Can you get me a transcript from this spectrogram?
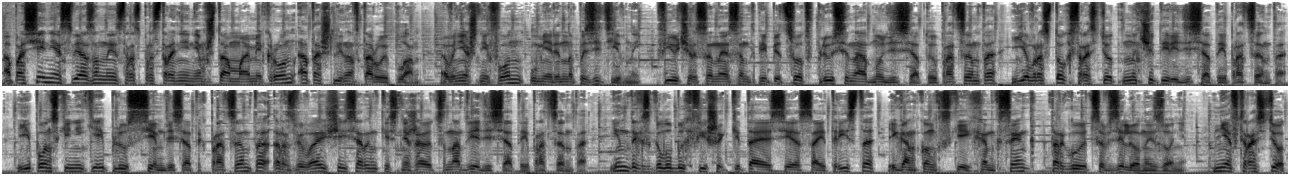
Опасения, связанные с распространением штамма омикрон, отошли на второй план. Внешний фон умеренно позитивный. Фьючерсы на S&P 500 в плюсе на 0,1%, Евростокс растет на 0,4%, японский Никей плюс 0,7%, развивающиеся рынки снижаются на 0,2%. Индекс голубых фишек Китая CSI 300 и гонконгский Хэнк Сэнк торгуются в зеленой зоне. Нефть растет,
